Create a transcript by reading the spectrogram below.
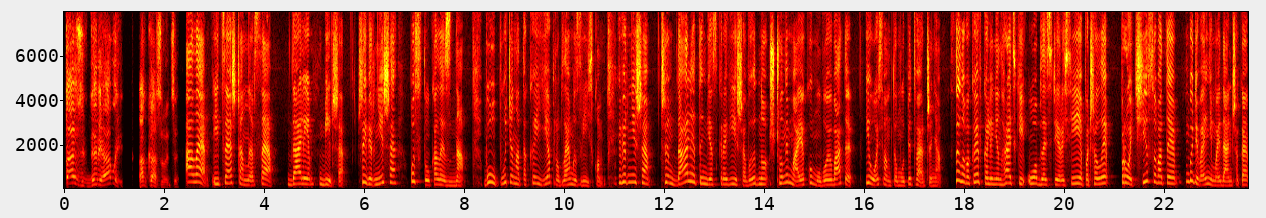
тазик дырявый, оказывается. Але і це ще не все. Далі більше. Чи вірніше постукали з дна. Бо у Путіна таки є проблеми з військом. І вірніше, чим далі, тим яскравіше видно, що немає кому воювати. І ось вам тому підтвердження. Силовики в Калінінградській області Росії почали прочісувати будівельні майданчики.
